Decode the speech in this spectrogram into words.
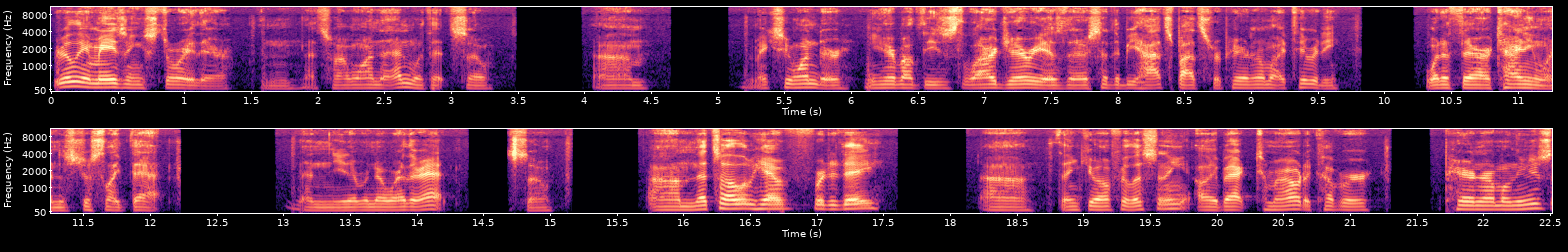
really amazing story there and that's why i wanted to end with it so um makes you wonder. You hear about these large areas that are said to be hotspots for paranormal activity. What if there are tiny ones just like that? And you never know where they're at. So um, that's all we have for today. Uh, thank you all for listening. I'll be back tomorrow to cover paranormal news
